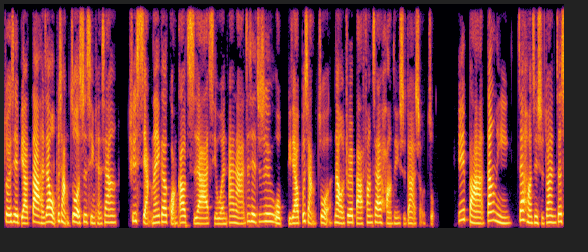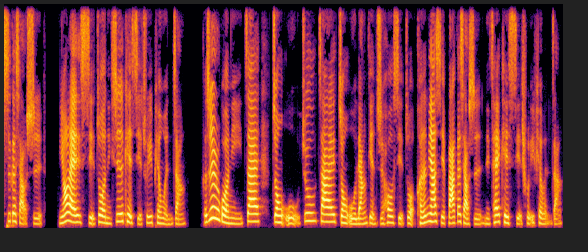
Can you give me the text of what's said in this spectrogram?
做一些比较大，很像我不想做的事情，很像去想那个广告词啊、写文案啊这些，就是我比较不想做，那我就会把它放在黄金时段的时候做，因为把当你在黄金时段这四个小时。你用来写作，你其实可以写出一篇文章。可是如果你在中午就在中午两点之后写作，可能你要写八个小时，你才可以写出一篇文章。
